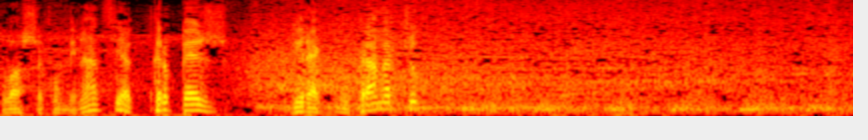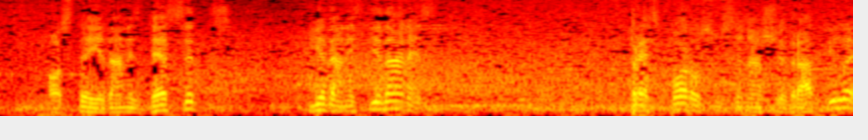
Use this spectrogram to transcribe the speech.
loša kombinacija. Krpež, direktno u Kramarčuk. Ostaje 11-10. 11-11. Presporo su se naše vratile.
